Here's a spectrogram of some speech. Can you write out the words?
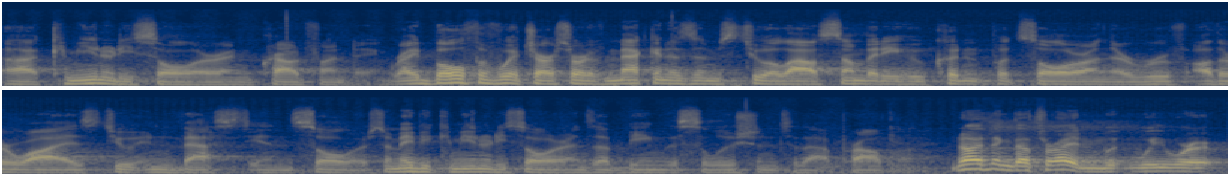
uh, community solar and crowdfunding, right? Both of which are sort of mechanisms to allow somebody who couldn't put solar on their roof otherwise to invest in solar. So maybe community solar ends up being the solution to that problem. No, I think that's right. And we were,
